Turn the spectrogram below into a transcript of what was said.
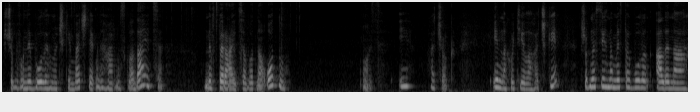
щоб вони були гнучкі. Бачите, як вони гарно складаються, не впираються в одна одну. Ось. І гачок. Інна хотіла гачки, щоб на всіх намистах було, але на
